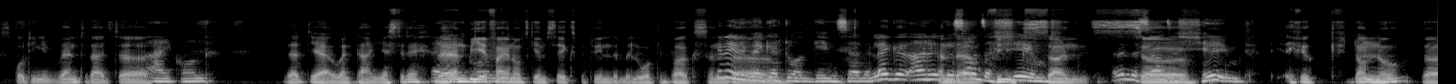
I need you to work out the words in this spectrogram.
sporting event that uh, I called. that yeah went down yesterday. And the I NBA called- Finals Game Six between the Milwaukee Bucks and They didn't even uh, get to a game seven. Like uh, I, the the Suns Phoenix ashamed. Suns. I think the so Suns ashamed. if you, if you don't know the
